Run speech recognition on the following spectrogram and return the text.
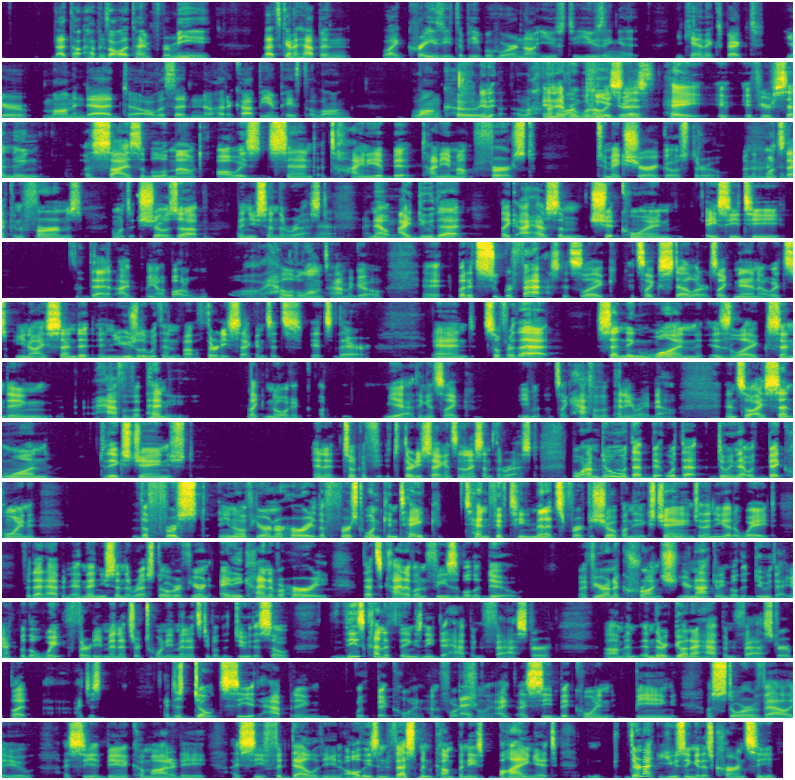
That th- happens all the time for me. That's gonna happen like crazy to people who are not used to using it. You can't expect your mom and dad to all of a sudden know how to copy and paste a long, long code. And a long, and everyone always address. says, "Hey, if, if you're sending a sizable amount, always send a tiny a bit, tiny amount first to make sure it goes through. And then once that confirms and once it shows up, then you send the rest." Yeah, I now see. I do that. Like I have some shitcoin ACT that I you know I bought a, a hell of a long time ago, Eh, but it's super fast. It's like it's like stellar. It's like nano. It's you know I send it and usually within about thirty seconds it's it's there, and so for that sending one is like sending half of a penny. Like no, like a, a- yeah, I think it's like even it's like half of a penny right now, and so I sent one to the exchange and it took a few, 30 seconds and then I sent the rest. But when I'm doing with that bit with that doing that with Bitcoin, the first, you know, if you're in a hurry, the first one can take 10 15 minutes for it to show up on the exchange and then you got to wait for that to happen and then you send the rest over. If you're in any kind of a hurry, that's kind of unfeasible to do. If you're on a crunch, you're not going to be able to do that. You're not going to be able to wait 30 minutes or 20 minutes to be able to do this. So these kind of things need to happen faster. Um, and, and they're going to happen faster, but I just I just don't see it happening with Bitcoin, unfortunately. I, I see Bitcoin being a store of value. I see it being a commodity. I see Fidelity and all these investment companies buying it. They're not using it as currency.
